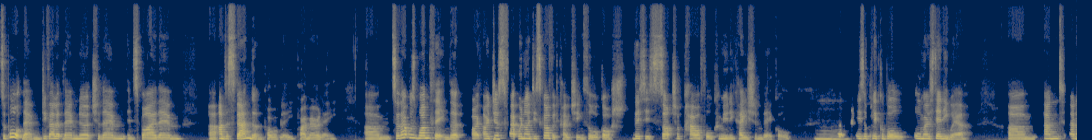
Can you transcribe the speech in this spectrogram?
support them, develop them, nurture them, inspire them, uh, understand them, probably primarily. Um, so that was one thing that I, I just, when I discovered coaching, thought, gosh, this is such a powerful communication vehicle. Mm. is applicable almost anywhere um, and and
